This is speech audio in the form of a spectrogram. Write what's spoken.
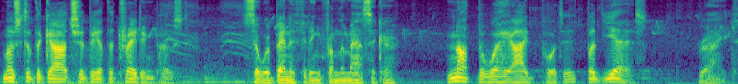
Most of the guards should be at the trading post. So we're benefiting from the massacre? Not the way I'd put it, but yes. Right.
